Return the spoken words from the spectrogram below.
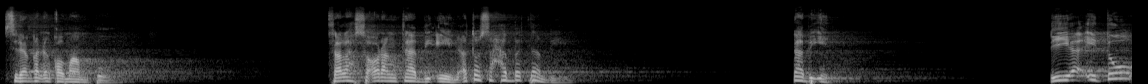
Sedangkan engkau mampu. Salah seorang tabi'in atau sahabat Nabi. Tabi'in. Dia itu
